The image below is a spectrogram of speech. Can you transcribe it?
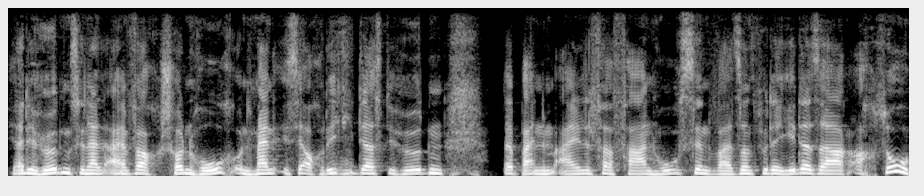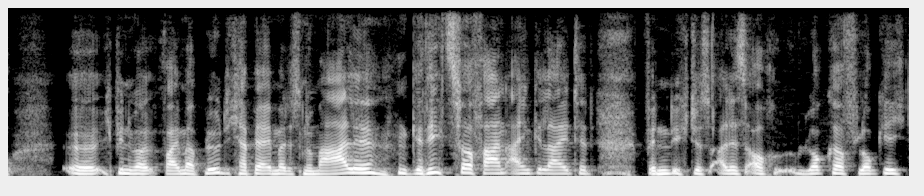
Ja, die Hürden sind halt einfach schon hoch. Und ich meine, ist ja auch richtig, dass die Hürden äh, bei einem Eilverfahren hoch sind, weil sonst würde ja jeder sagen, ach so, äh, ich bin immer, war immer blöd, ich habe ja immer das normale Gerichtsverfahren eingeleitet. Wenn ich das alles auch locker, flockig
